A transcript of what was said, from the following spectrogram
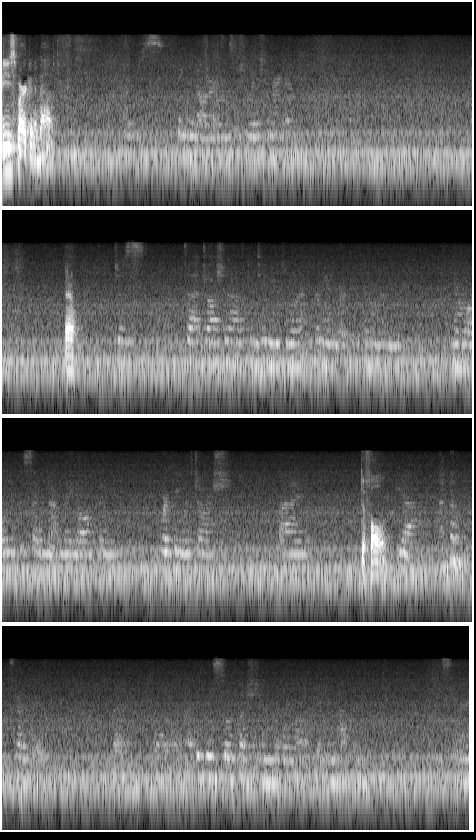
What are you smirking about? I'm just thinking about our own situation right now. Yeah. Just that Josh and I have continued to want for me to work with him and now all of a sudden I'm laid off and working with Josh by, Default. yeah. It's kind of crazy. But, uh, I think we still question whether or not it can happen. It's scary.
